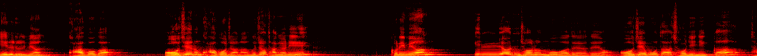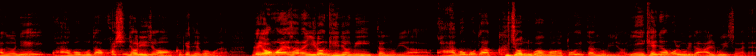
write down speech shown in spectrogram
예를 들면 과거가 어제는 과거잖아. 그죠? 당연히. 그러면 1년 전은 뭐가 돼야 돼요? 어제보다 전이니까 당연히 과거보다 훨씬 전이죠. 그게 대과거야. 그러니까 영어에서는 이런 개념이 있단 소리야. 과거보다 그전 과거가 또 있단 소리죠. 이 개념을 우리가 알고 있어야 돼.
